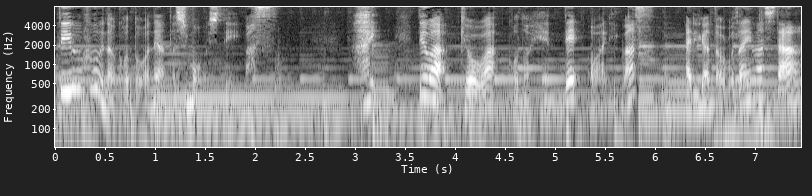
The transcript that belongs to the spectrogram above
っていうふうなことをね私もしています。はい、では今日はこの辺で終わります。ありがとうございました。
